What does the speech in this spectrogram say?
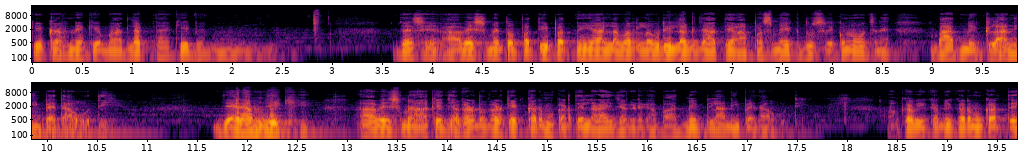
कि करने के बाद लगता है कि हम्म, जैसे आवेश में तो पति पत्नी या लवर लवरी लग जाते आपस में एक दूसरे को नोचने बाद में ग्लानी पैदा होती जयराम जी की आवेश में आके झगड़ बगड़ के कर्म करते लड़ाई झगड़े का बाद में ग्लानी पैदा होती कभी कभी कर्म करते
